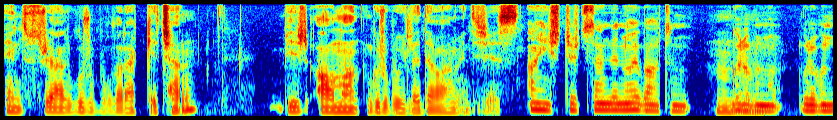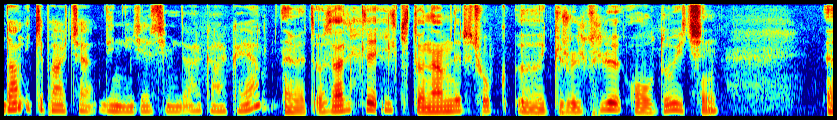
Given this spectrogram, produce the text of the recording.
endüstriyel grup olarak geçen bir Alman grubuyla devam edeceğiz. Einstürzende Neubauten Hmm. grubunu, grubundan iki parça dinleyeceğiz şimdi arka arkaya. Evet özellikle ilk dönemleri çok e, gürültülü olduğu için e,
